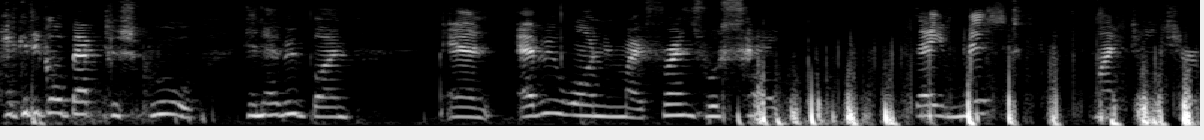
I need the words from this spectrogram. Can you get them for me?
I get to go back to school, and everyone, and everyone and my friends will say they missed my teacher,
